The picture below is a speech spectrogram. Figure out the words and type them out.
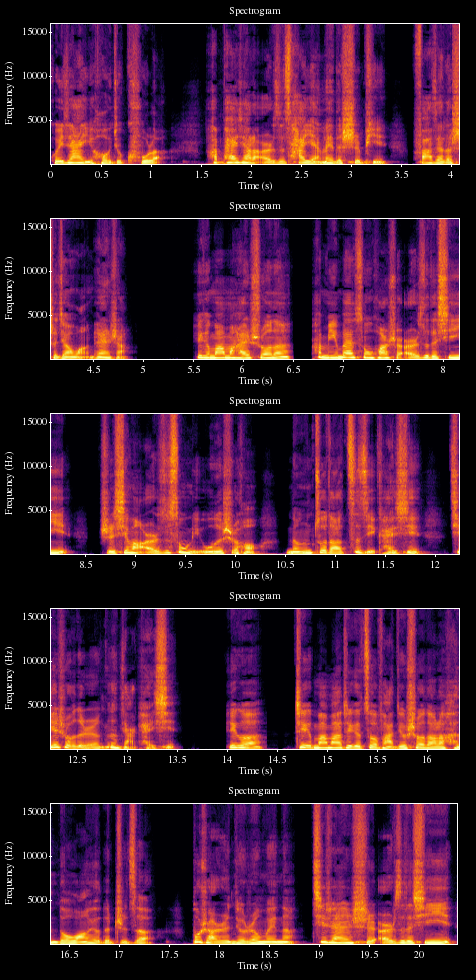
回家以后就哭了，他拍下了儿子擦眼泪的视频，发在了社交网站上。这个妈妈还说呢，她明白送花是儿子的心意，只希望儿子送礼物的时候能做到自己开心，接受的人更加开心。结果这个妈妈这个做法就受到了很多网友的指责，不少人就认为呢，既然是儿子的心意，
